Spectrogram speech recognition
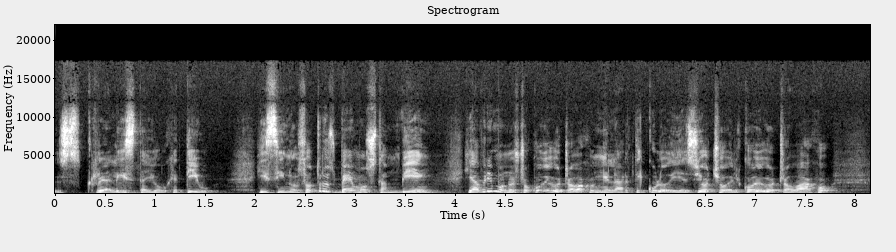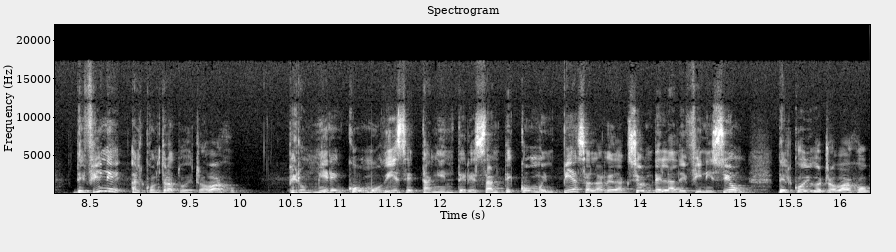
es realista y objetivo. Y si nosotros vemos también y abrimos nuestro Código de Trabajo en el artículo 18 del Código de Trabajo, define al contrato de trabajo. Pero miren cómo dice, tan interesante cómo empieza la redacción de la definición del Código de Trabajo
